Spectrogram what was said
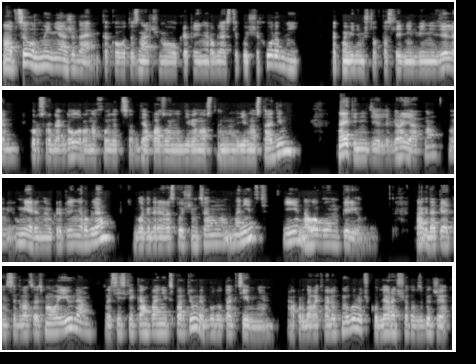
А, в целом мы не ожидаем какого-то значимого укрепления рубля с текущих уровней. Как мы видим, что в последние две недели курс рубля к доллару находится в диапазоне 90 на 91. На этой неделе, вероятно, умеренное укрепление рубля благодаря растущим ценам на нефть и налоговому периоду. Так, до пятницы 28 июля российские компании-экспортеры будут активнее продавать валютную выручку для расчетов с бюджетом.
